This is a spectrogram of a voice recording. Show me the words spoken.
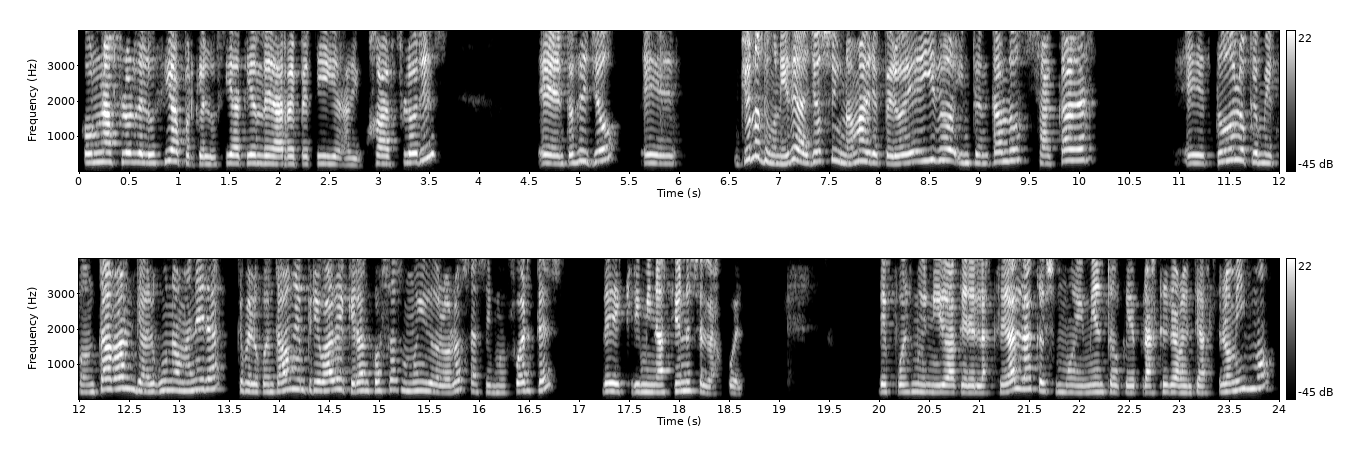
con una flor de Lucía, porque Lucía tiende a repetir, a dibujar flores. Eh, entonces yo, yo no tengo ni idea, yo soy una madre, pero he ido intentando sacar eh, todo lo que me contaban de alguna manera, que me lo contaban en privado y que eran cosas muy dolorosas y muy fuertes de discriminaciones en la escuela. Después me he unido a Quererlas Crearlas, que es un movimiento que prácticamente hace lo mismo.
